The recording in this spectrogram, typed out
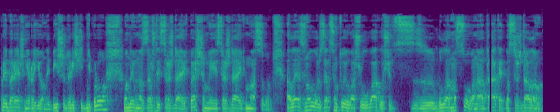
прибережні райони, більше до річки Дніпро. Вони в нас завжди страждають першими і страждають масово. Але знову ж заакцентую вашу увагу, що була масована атака, постраждала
